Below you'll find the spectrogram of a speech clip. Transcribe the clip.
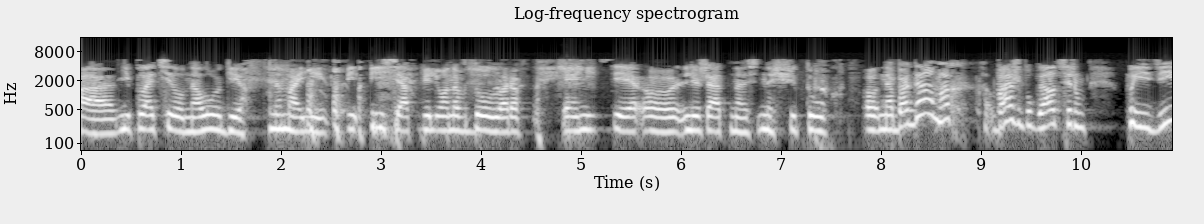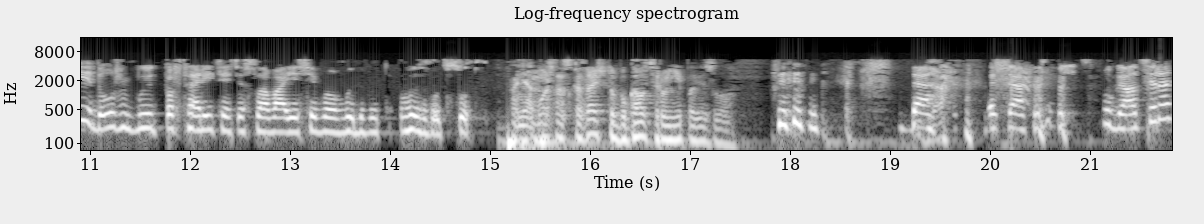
а, не платил налоги на мои 50 миллионов долларов, и они все э, лежат на, на счету э, на Багамах, ваш бухгалтер, по идее, должен будет повторить эти слова, если его вызовут, вызовут в суд. Понятно. Можно сказать, что бухгалтеру не повезло. Да, да. Бухгалтера,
